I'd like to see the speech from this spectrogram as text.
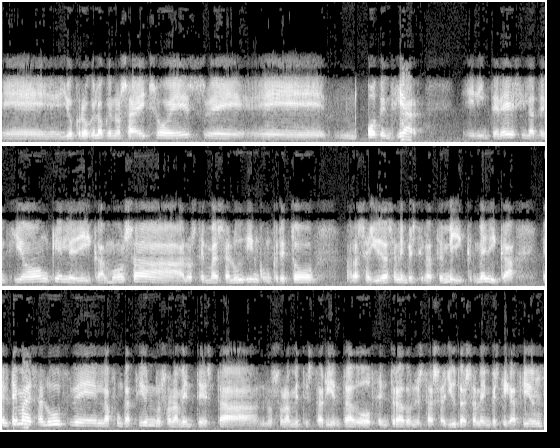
eh, yo creo que lo que nos ha hecho es eh, eh, potenciar el interés y la atención que le dedicamos a, los temas de salud y en concreto a las ayudas a la investigación médica. El tema de salud en la fundación no solamente está no solamente está orientado o centrado en estas ayudas a la investigación,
